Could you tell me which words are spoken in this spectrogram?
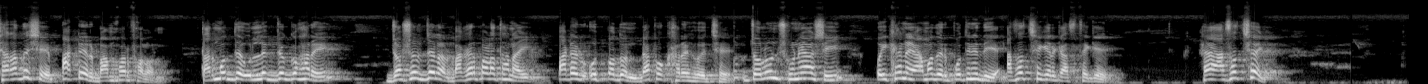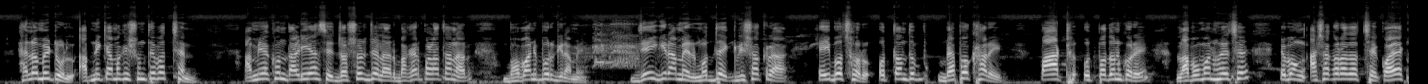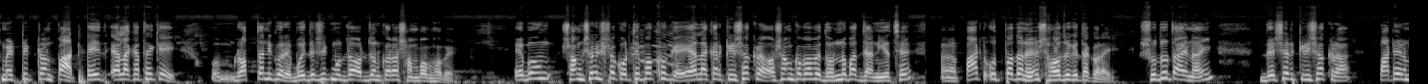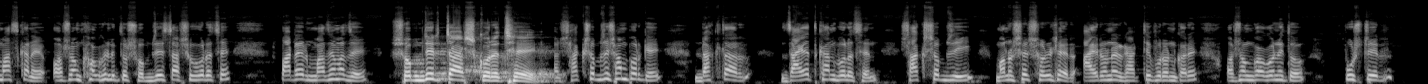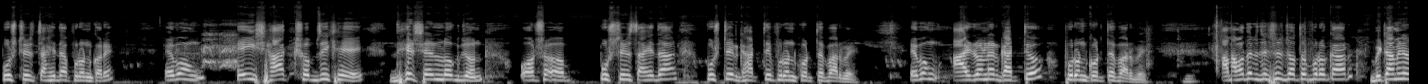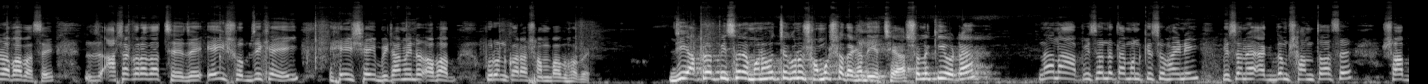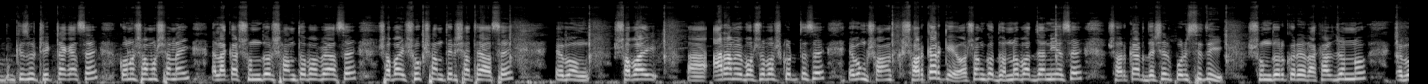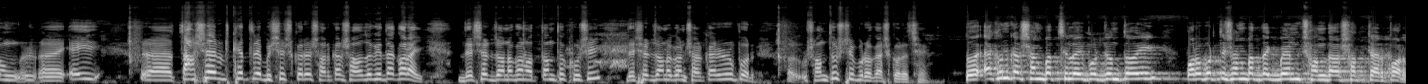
সারা দেশে পাটের বাম্পার ফলন। তার মধ্যে উল্লেখযোগ্য হারে যশোর জেলার বাগারপাড়া থানায় পাটের উৎপাদন ব্যাপক হারে হয়েছে। চলুন শুনে আসি ওইখানে আমাদের প্রতিনিধি আসাদ শেখের কাছ থেকে। হ্যাঁ আসাদ শেখ। হ্যালো মিটুল, আপনি কি আমাকে শুনতে পাচ্ছেন? আমি এখন দাঁড়িয়ে আছি যশোর জেলার বাঘারপাড়া থানার ভবানীপুর গ্রামে। যেই গ্রামের মধ্যে কৃষকরা এই বছর অত্যন্ত ব্যাপক হারে পাট উৎপাদন করে লাভবান হয়েছে এবং আশা করা যাচ্ছে কয়েক মেট্রিক টন পাট এই এলাকা থেকে রপ্তানি করে বৈদেশিক মুদ্রা অর্জন করা সম্ভব হবে। এবং সংশ্লিষ্ট কর্তৃপক্ষকে এলাকার কৃষকরা অসংখ্যভাবে ধন্যবাদ জানিয়েছে পাট উৎপাদনে সহযোগিতা করায়। শুধু তাই নয় দেশের কৃষকরা পাটের মাঝখানে অসংখ্য অগণিত সবজির চাষ করেছে পাটের মাঝে মাঝে সবজির চাষ করেছে। শাকসবজি সম্পর্কে ডাক্তার জায়েদ খান বলেছেন, শাকসবজি মানুষের শরীরের আয়রনের ঘাটতি পূরণ করে, অসংখ্য অগণিত পুষ্টির পুষ্টির চাহিদা পূরণ করে এবং এই শাক সবজি খেয়ে দেশের লোকজন অস, পুষ্টির চাহিদা, পুষ্টির ঘাটতি পূরণ করতে পারবে এবং আয়রনের ঘাটতিও পূরণ করতে পারবে। আমাদের দেশের যত প্রকার ভিটামিনের অভাব আছে, আশা করা যাচ্ছে যে এই সবজি খেয়েই এই সেই ভিটামিনের অভাব পূরণ করা সম্ভব হবে। জি, আপনার পিছনে মনে হচ্ছে কোনো সমস্যা দেখা দিয়েছে। আসলে কি ওটা? না না, পিছনে তেমন কিছু হয়নি। পিছনে একদম শান্ত আছে, সব কিছু ঠিকঠাক আছে, কোনো সমস্যা নেই। এলাকা সুন্দর, শান্তভাবে আছে, সবাই সুখ শান্তির সাথে আছে এবং সবাই আরামে বসবাস করতেছে এবং সরকারকে অসংখ্য ধন্যবাদ জানিয়েছে। সরকার দেশের পরিস্থিতি সুন্দর করে রাখার জন্য এবং এই চাষের ক্ষেত্রে বিশেষ করে সরকার সহযোগিতা করায় দেশের জনগণ অত্যন্ত খুশি, দেশের জনগণ সরকারের উপর সন্তুষ্টি প্রকাশ করেছে। তো এখনকার সংবাদ ছিল এই পর্যন্তই। পরবর্তী সংবাদ দেখবেন সন্ধ্যা সাতটার পর।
